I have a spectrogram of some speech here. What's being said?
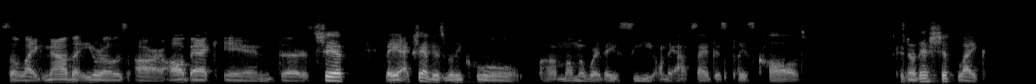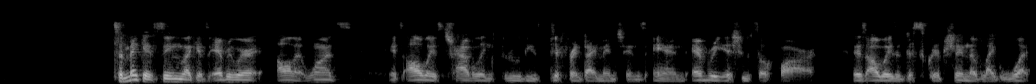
So like now the heroes are all back in the ship. They actually have this really cool uh, moment where they see on the outside this place called, because you know their ship like to make it seem like it's everywhere all at once. It's always traveling through these different dimensions, and every issue so far, there's always a description of like what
